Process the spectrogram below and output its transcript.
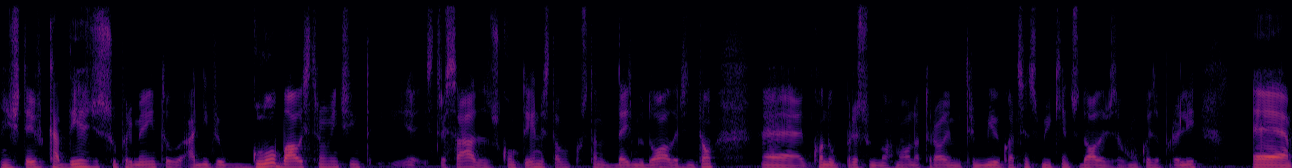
A gente teve cadeias de suprimento a nível global extremamente é, estressadas. Os containers estavam custando 10 mil dólares. Então, é, quando o preço normal, natural, é entre 1.400 e 1.500 dólares, alguma coisa por ali. É,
